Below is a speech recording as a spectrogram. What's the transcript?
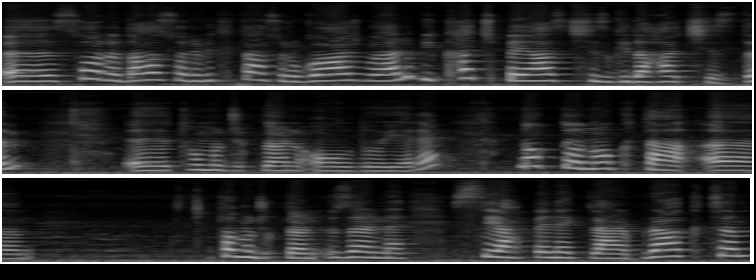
Ee, sonra daha sonra bittikten sonra guaj boyayla birkaç beyaz çizgi daha çizdim. Ee, tomurcukların olduğu yere. Nokta nokta e, tomurcukların üzerine siyah benekler bıraktım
